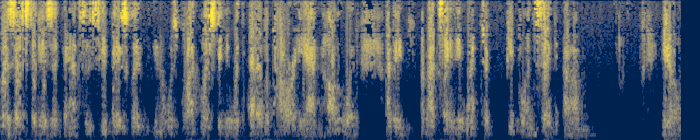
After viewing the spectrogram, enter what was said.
resisted his advances, he basically, you know, was blacklisting you with all the power he had in Hollywood. I mean, I'm not saying he went to people and said, um, you know,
